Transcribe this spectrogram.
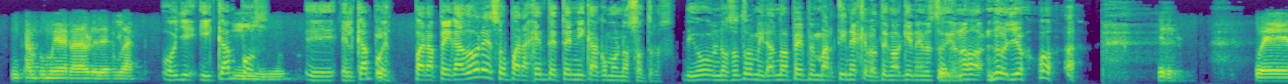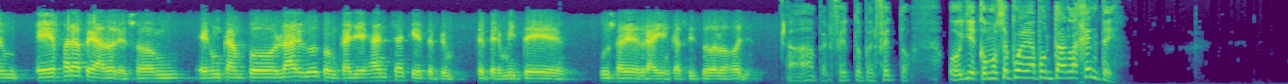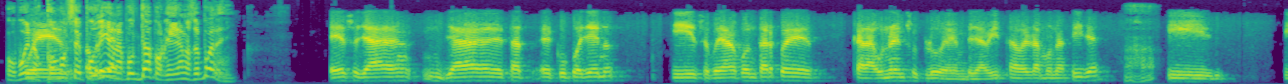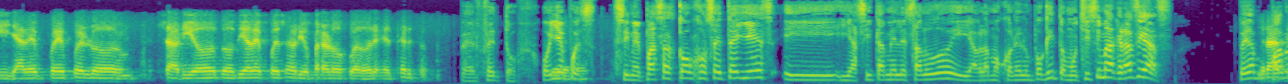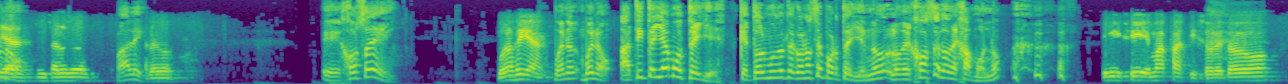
un campo muy agradable de jugar. Oye, ¿y campos, eh, el campo es para pegadores o para gente técnica como nosotros? Digo, nosotros mirando a Pepe Martínez, que lo tengo aquí en el estudio, no, no yo. pues es para pegadores, son es un campo largo con calles anchas que te, te permite usar el drive en casi todos los hoyos. Ah, perfecto, perfecto. Oye, ¿cómo se puede apuntar la gente? O bueno, ¿cómo pues, se podían apuntar? Porque ya no se pueden eso ya, ya está el cupo lleno y se podían apuntar pues cada uno en su club, en Bellavista o en la Monacilla y, y ya después pues lo, se abrió, dos días después se abrió para los jugadores externos. Perfecto. Oye, pues si me pasas con José Telles y, y, así también le saludo y hablamos con él un poquito. Muchísimas gracias. Gracias, un saludo. Vale. Eh, José. Buenos días. Bueno, bueno, a ti te llamo Telles, que todo el mundo te conoce por Telles, ¿no? Lo de José lo dejamos, ¿no? sí, sí, es más fácil, sobre todo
